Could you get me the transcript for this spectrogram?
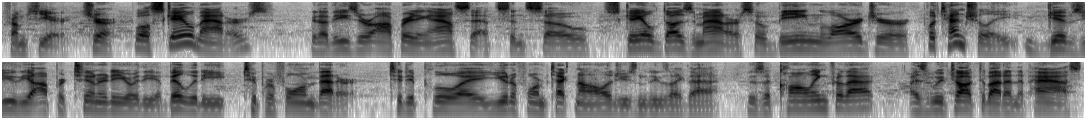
from here? Sure. Well, scale matters. You know, these are operating assets, and so scale does matter. So being larger potentially gives you the opportunity or the ability to perform better, to deploy uniform technologies and things like that. There's a calling for that. As we've talked about in the past,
